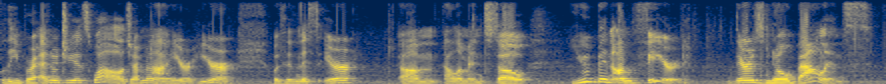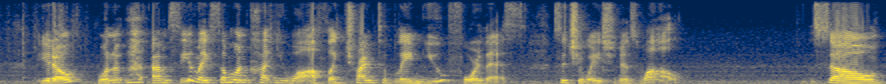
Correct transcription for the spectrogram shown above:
Libra energy as well. Gemini, you're here within this air um, element. So you've been unfeared. There's no balance. You know, one of, I'm seeing like someone cut you off, like trying to blame you for this situation as well. So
